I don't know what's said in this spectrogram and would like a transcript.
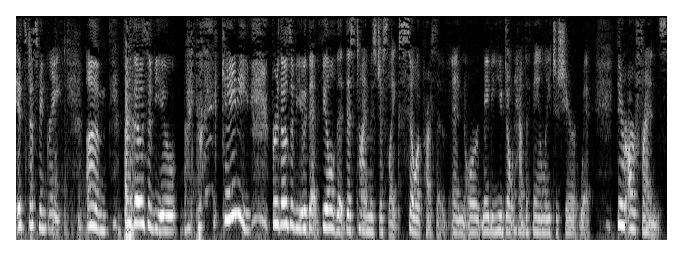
It's just been great. Um, for those of you, Katie, for those of you that feel that this time is just like so oppressive and, or maybe you don't have the family to share it with, there are friends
